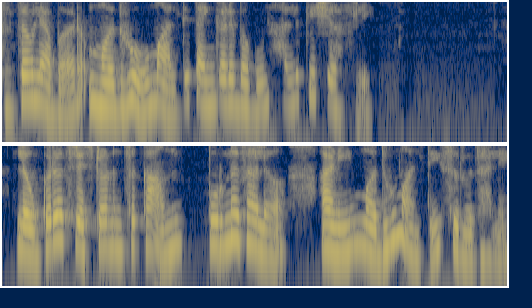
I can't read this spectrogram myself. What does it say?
सुचवल्यावर मधू मालतीताईंकडे बघून हलकीशी हसली. लवकरच रेस्टॉरंटचं काम पूर्ण झालं आणि मधुमालती सुरू झाले.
